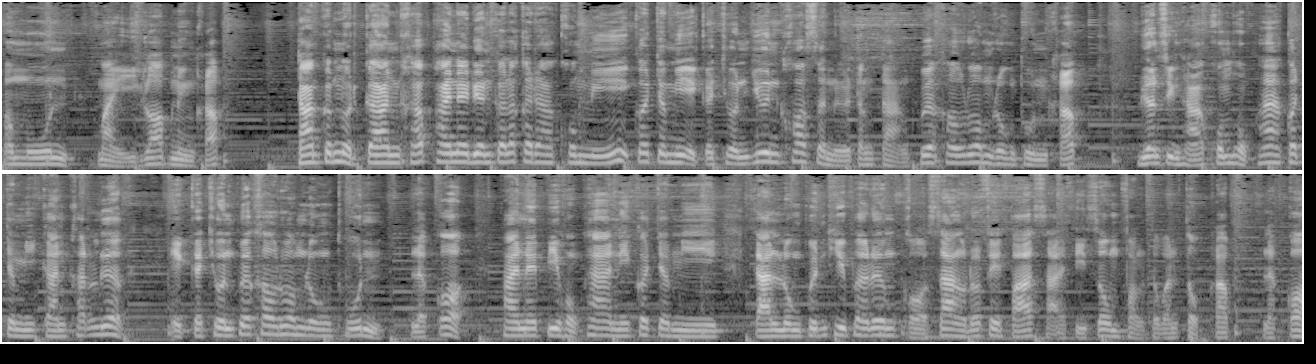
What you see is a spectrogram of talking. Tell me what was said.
ประมูลใหม่อีกรอบหนึ่งครับ ตามกำหนดการครับภายในเดือนกรกฎาคมนี้ ก็จะมีเอกชนยื่นข้อเสนอต่างๆ เพื่อเข้าร่วมลงทุนครับ เดือนสิงหาคม 65 ก็จะมีการคัดเลือก เอกชนเพื่อเข้าร่วมลงทุน แล้วก็ภายในปี 65 นี้ก็จะมีการลงพื้นที่เพื่อเริ่มก่อสร้างรถไฟฟ้าสายสีส้มฝั่งตะวันตกครับ แล้วก็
